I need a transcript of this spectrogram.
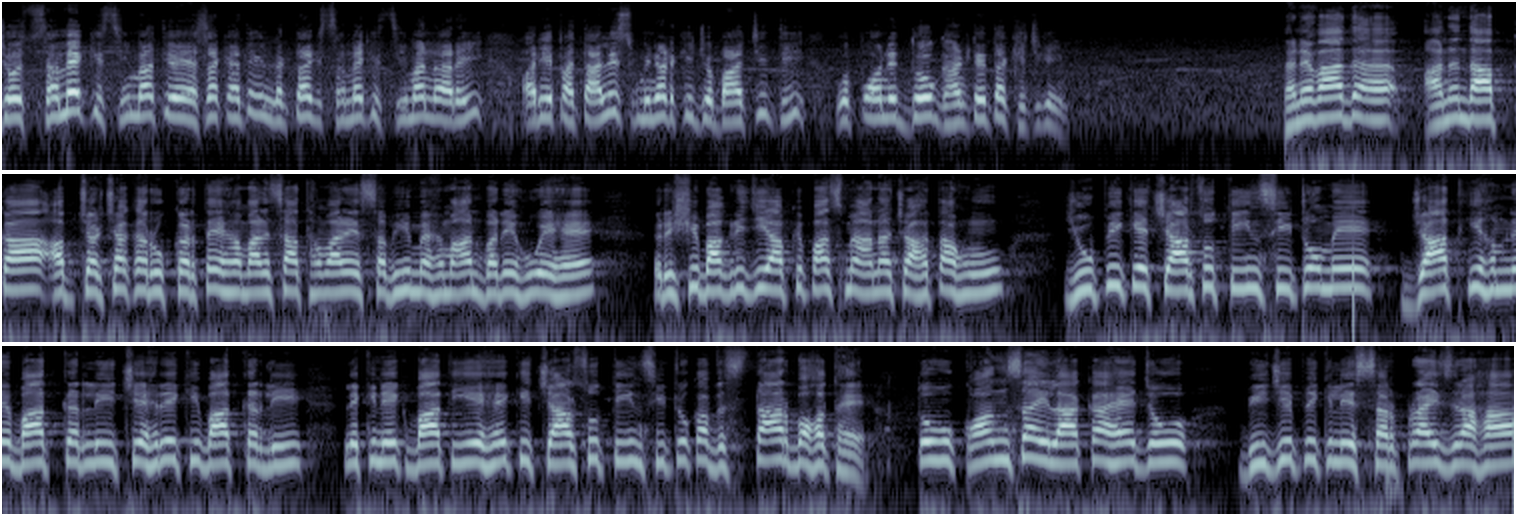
जो समय की सीमा थी, ऐसा कहते हैं लगता है कि समय की सीमा ना रही और ये पैंतालीस मिनट की जो बातचीत थी, वो पौने दो घंटे तक खिंच गई। धन्यवाद आनंद आपका। अब चर्चा का रुख करते हैं। हमारे साथ हमारे सभी मेहमान बने हुए हैं। ऋषि बागड़ी जी, आपके पास मैं आना चाहता हूँ। यूपी के 403 सीटों में जात की हमने बात कर ली, चेहरे की बात कर ली, लेकिन एक बात यह है कि 403 सीटों का विस्तार बहुत है। तो वो कौन सा इलाका है जो बीजेपी के लिए सरप्राइज़ रहा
